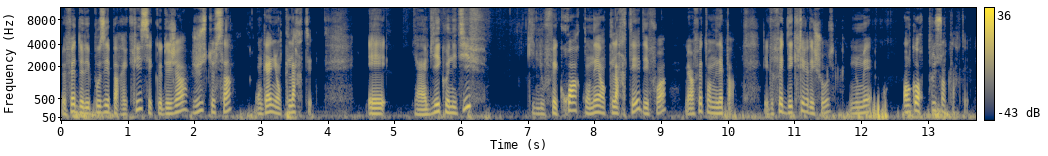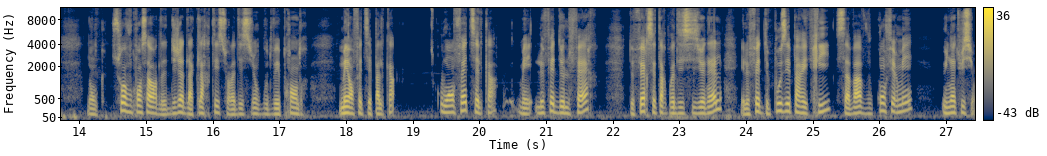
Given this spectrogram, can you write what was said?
Le fait de les poser par écrit, c'est que déjà, juste ça, on gagne en clarté. Et il y a un biais cognitif qui nous fait croire qu'on est en clarté des fois, mais en fait on ne l'est pas. Et le fait d'écrire les choses nous met encore plus en clarté. Donc, soit vous pensez avoir déjà de la clarté sur la décision que vous devez prendre, mais en fait, ce n'est pas le cas. Ou en fait, c'est le cas, mais le fait de le faire, de faire cet arbre décisionnel et le fait de poser par écrit, ça va vous confirmer une intuition.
